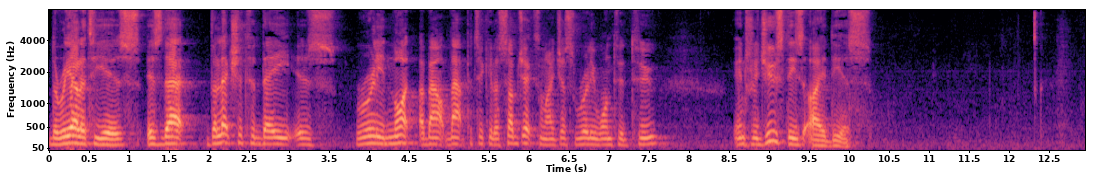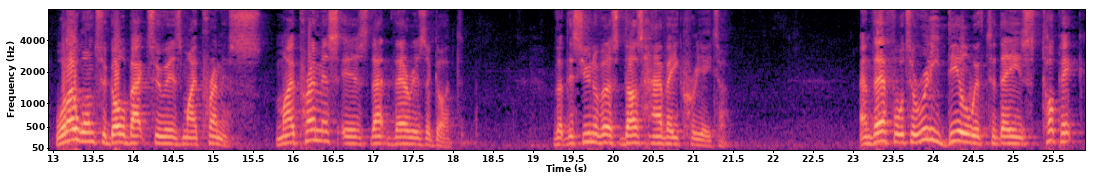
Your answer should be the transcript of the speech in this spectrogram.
the reality is, is that the lecture today is really not about that particular subject, and I just really wanted to introduce these ideas. What I want to go back to is my premise. My premise is that there is a God, that this universe does have a creator. And therefore, to really deal with today's topic,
